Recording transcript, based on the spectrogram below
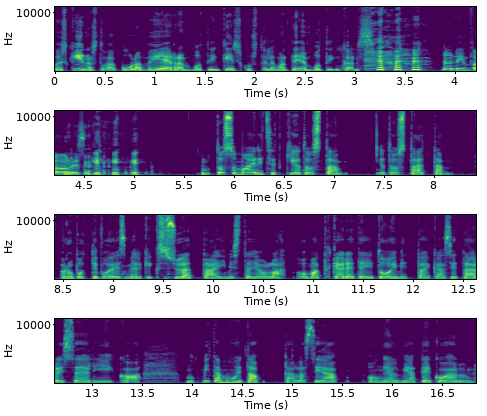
Olisi kiinnostavaa kuulla VRn-botin keskustelevan teidän botin kanssa. no niinpä olisikin. Tuossa mainitsitkin jo tuosta, että robotti voi esimerkiksi syöttää ihmistä, jolla omat kädet ei toimi tai käsi tärisee liikaa. Mutta mitä muita tällaisia ongelmia tekoälyn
